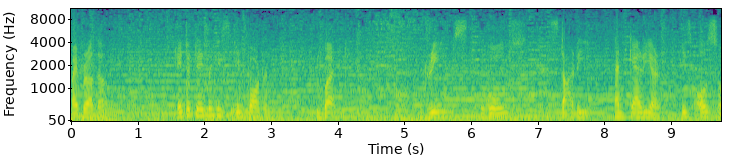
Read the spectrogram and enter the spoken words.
my brother entertainment is important, but dreams, goals, study and career is also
